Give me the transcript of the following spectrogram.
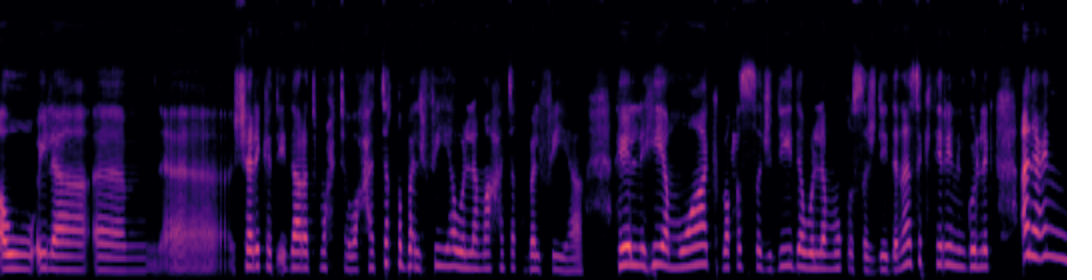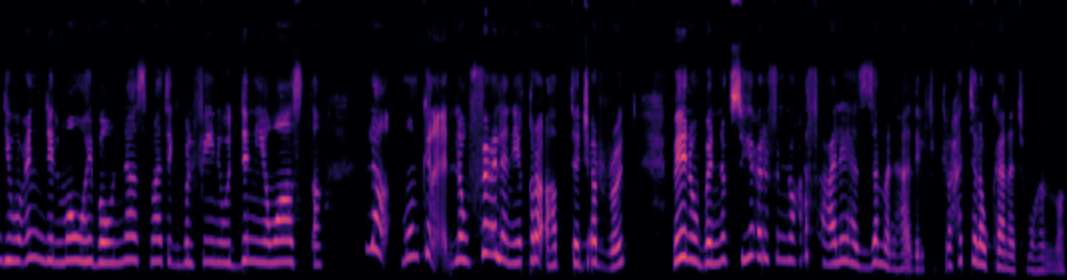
أو إلى آآ، شركة إدارة محتوى حتقبل فيها والّا ما حتقبل فيها، هي اللي هي مواكبة قصة جديدة والّا مو قصة جديدة، ناس كثيرين يقول لك أنا عندي وعندي الموهبة والناس ما تقبل فيني والدنيا واسطة، لأ، ممكن لو فعلًا يقرأها بتجرد بينه وبين نفسه يعرف إنه عفى عليها الزمن هذه الفكرة حتى لو كانت مهمة،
